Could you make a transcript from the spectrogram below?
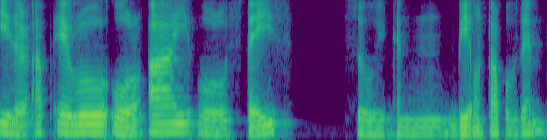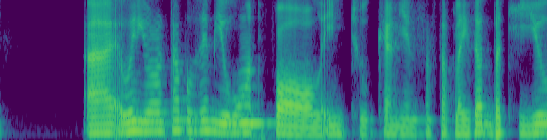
either up arrow or I or space, so you can be on top of them. Uh, when you're on top of them, you won't fall into canyons and stuff like that, but you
